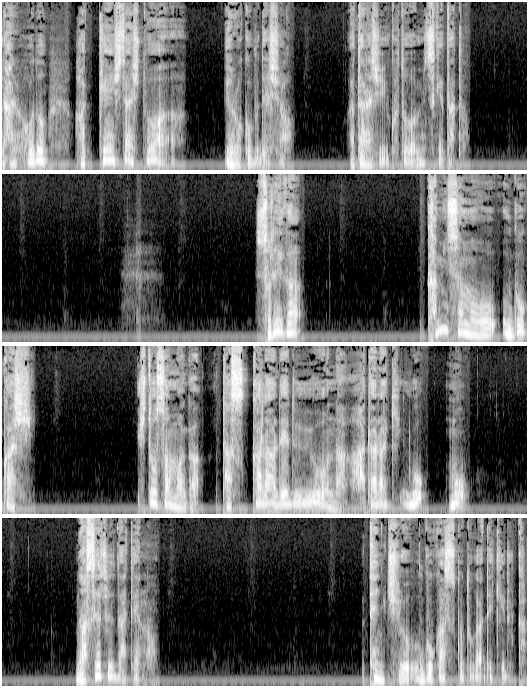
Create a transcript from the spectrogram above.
なるほど、発見した人は喜ぶでしょう。新しいことを見つけたと。それが神様を動かし、人様が助かられるような働きをもなせるだけの天地を動かすことができるか、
